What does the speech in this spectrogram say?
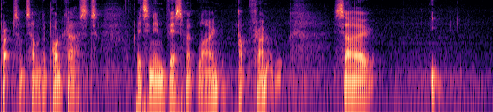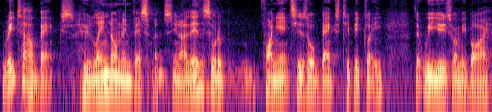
perhaps on some of the podcasts, it's an investment loan up front. So retail banks who lend on investments, you know, they're the sort of financiers or banks typically that we use when we buy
